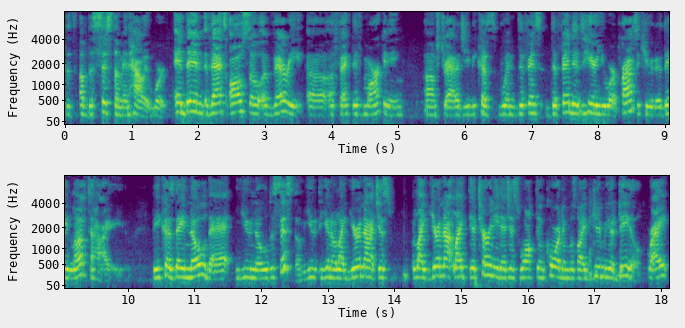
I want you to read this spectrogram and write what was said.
the, of the system and how it worked. And then that's also a very uh, effective marketing um, strategy because when defense defendants hear you were a prosecutor, they love to hire you because they know that you know the system. You you know like you're not just like you're not like the attorney that just walked in court and was like give me a deal, right?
